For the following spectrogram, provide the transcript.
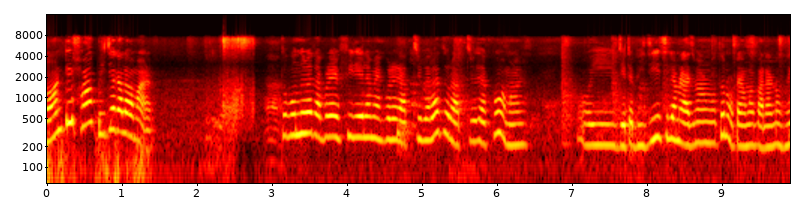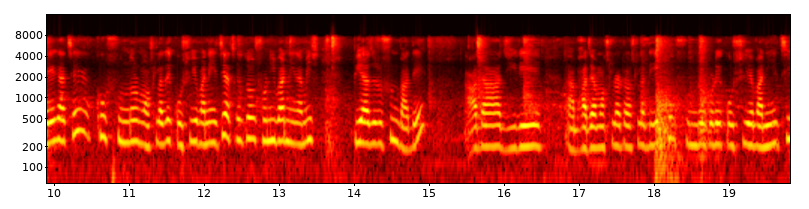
রনটি সব ভিজে গেল আমার। তো বন্ধুরা তারপরে ফিরে এলাম একবারে রাত্রিবেলা। তো রাত্রে দেখো আমার ওই যেটা ভিজিয়েছিলাম রাজমার মতন ওটা আমার বানানো হয়ে গেছে। খুব সুন্দর মশলা দিয়ে কষিয়ে বানিয়েছি। আজকে তো শনিবার নিরামিষ পেঁয়াজ রসুন বাদে আদা জিরে ভাজা মশলা টশলা দিয়ে খুব সুন্দর করে কষিয়ে বানিয়েছি।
